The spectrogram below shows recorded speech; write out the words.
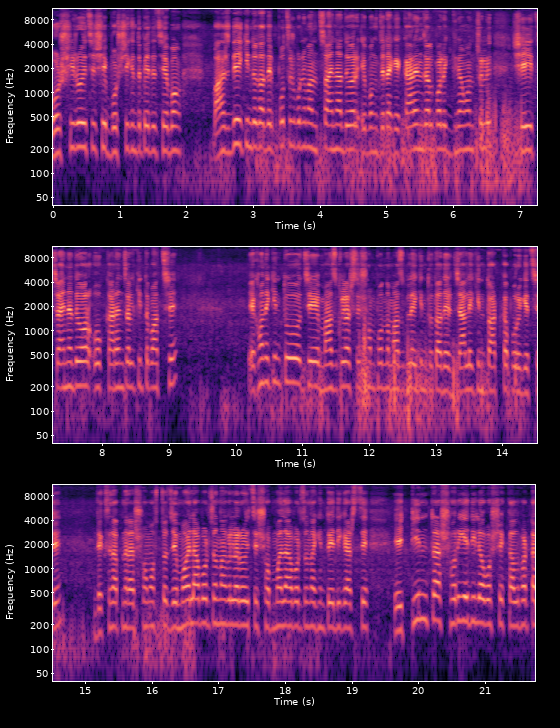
বড়শি রয়েছে, সেই বড়শি কিন্তু পেতেছে এবং বাঁশ দিয়ে কিন্তু তাদের প্রচুর পরিমাণ চায়না দেওয়ার এবং যেটাকে কারেন্ট জাল বলে গ্রাম অঞ্চলে, সেই চায়না দেওয়ার ও কারেন্ট জাল কিন্তু পাচ্ছে। এখানে কিন্তু যে মাছগুলো আসছে, সম্পূর্ণ মাছগুলাই কিন্তু তাদের জালে কিন্তু আটকা পড়ে গেছে। দেখছেন আপনারা, সমস্ত যে ময়লা আবর্জনাগুলো রয়েছে, সব ময়লা আবর্জনা কিন্তু এদিকে আসছে। এই টিনটা সরিয়ে দিলে অবশ্যই কালভারটা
